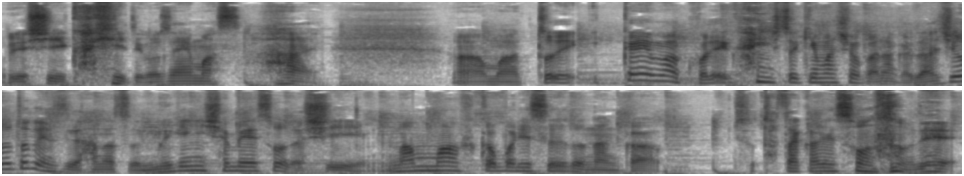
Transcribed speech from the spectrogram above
嬉しい限りでございます。はい。あまあ、と一回まあこれぐらいにしときましょうか。なんかラジオとかについて話すと無限に喋れそうだし、まんま深掘りするとなんか、ちょっと叩かれそうなので、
